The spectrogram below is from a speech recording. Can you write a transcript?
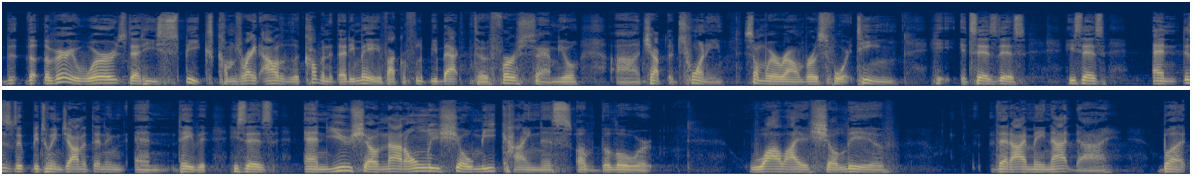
the, the, the, very words that he speaks comes right out of the covenant that he made. If I can flip you back to First Samuel uh, chapter twenty, somewhere around verse fourteen, he, it says this. He says, and this is between Jonathan and, and David. He says, "And you shall not only show me kindness of the Lord, while I shall live, that I may not die, but."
